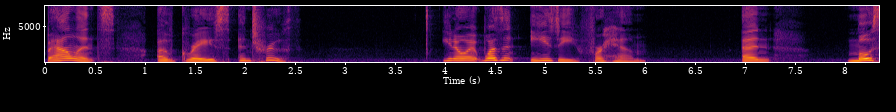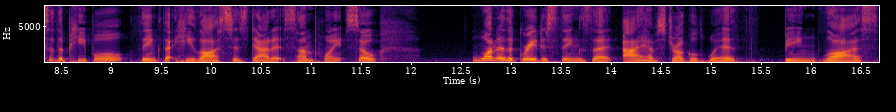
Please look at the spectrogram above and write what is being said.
balance of grace and truth. You know, it wasn't easy for him. And most of the people think that he lost his dad at some point. So, one of the greatest things that I have struggled with being lost,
